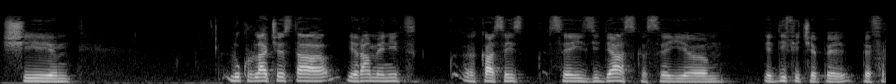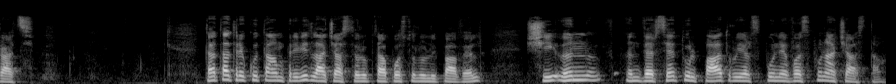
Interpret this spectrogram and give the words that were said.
și lucrul acesta era menit uh, ca să-i, să-i zidească, să-i uh, edifice pe, pe frați. Data trecută am privit la această luptă a Apostolului Pavel și în, în versetul 4 el spune, vă spun aceasta.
